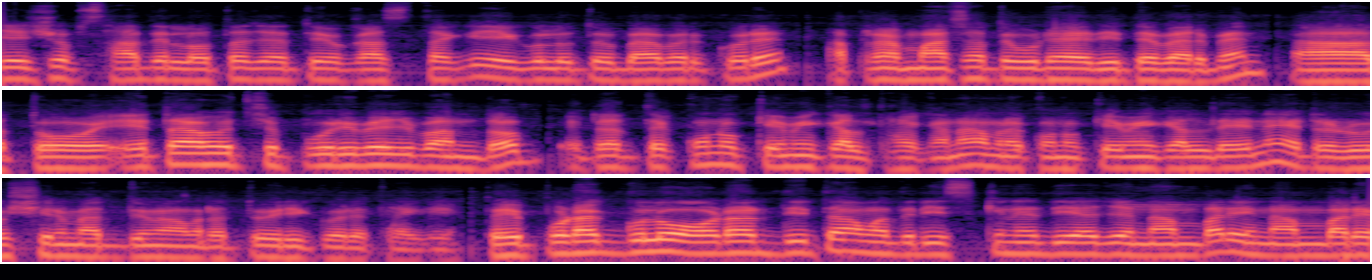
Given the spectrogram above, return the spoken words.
যেসব ছাদে লতা জাতীয় গাছ থাকে, এগুলো তো ব্যবহার করে আপনার মাছাতে উঠাই দিতে পারবেন। তো এটা হচ্ছে পরিবেশ বান্ধব, এটাতে কোনো কেমিক্যাল থাকে না, আমরা কোনো কেমিক্যাল দেই না, এটা রশির মাধ্যমে আমরা তৈরি করে থাকি। তো এই প্রোডাক্টগুলো অর্ডার দিতে আমাদের স্ক্রিনে দেওয়া যে নাম্বার, এই নাম্বারে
